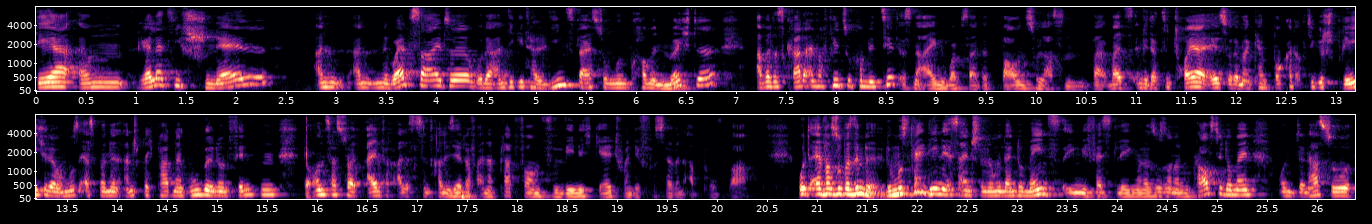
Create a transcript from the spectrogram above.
der ähm, relativ schnell an, an eine Webseite oder an digitale Dienstleistungen kommen möchte, aber das gerade einfach viel zu kompliziert ist, eine eigene Webseite bauen zu lassen, weil es entweder zu teuer ist oder man keinen Bock hat auf die Gespräche oder man muss erstmal einen Ansprechpartner googeln und finden. Bei uns hast du halt einfach alles zentralisiert auf einer Plattform für wenig Geld 24-7 abrufbar. Und einfach super simpel. Du musst keine DNS-Einstellungen, deine Domains irgendwie festlegen oder so, sondern du kaufst die Domain und dann hast du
